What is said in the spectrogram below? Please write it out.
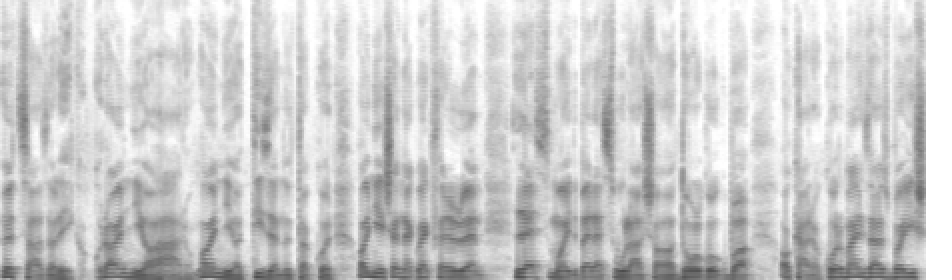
5 százalék, akkor annyi, a 3 annyi, a 15, akkor annyi, és ennek megfelelően lesz majd beleszólása a dolgokba, akár a kormányzásba is,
